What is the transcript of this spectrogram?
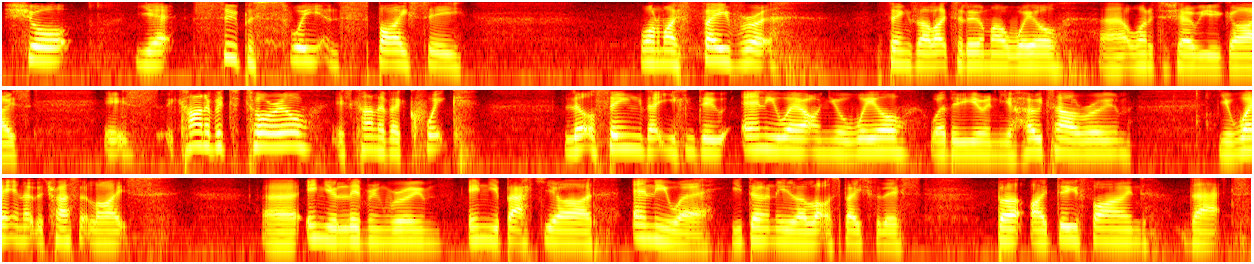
short, yet super sweet and spicy. One of my favorite things I like to do on my wheel. Uh, I wanted to share with you guys. It's kind of a tutorial. It's kind of a quick little thing that you can do anywhere on your wheel, whether you're in your hotel room, you're waiting at the traffic lights, uh, in your living room, in your backyard, anywhere. You don't need a lot of space for this, but I do find that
